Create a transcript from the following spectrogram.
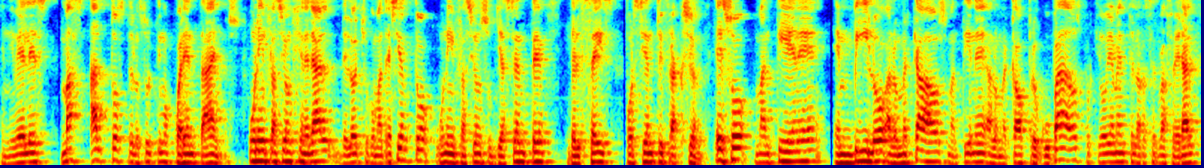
en niveles más altos de los últimos 40 años. Una inflación general del 8,3%, una inflación subyacente del 6% y fracción. Eso mantiene en vilo a los mercados, mantiene a los mercados preocupados porque obviamente la Reserva Federal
